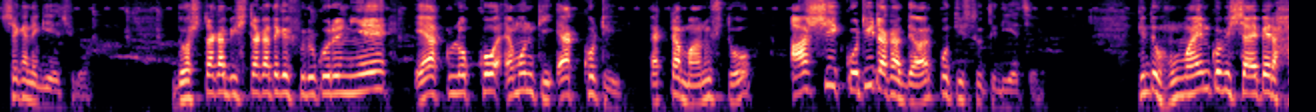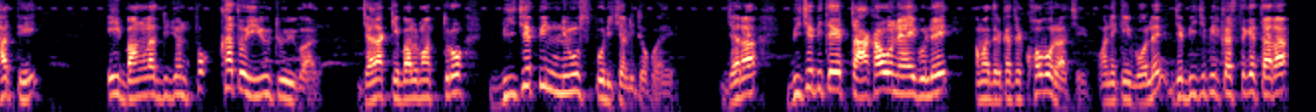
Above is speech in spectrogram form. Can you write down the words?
সেখানে গিয়েছিল। দশ টাকা, বিশ টাকা থেকে শুরু করে নিয়ে এক লক্ষ, এমনকি এক কোটি। একটা মানুষ তো আশি কোটি টাকা দেওয়ার প্রতিশ্রুতি দিয়েছে। কিন্তু হুমায়ুন কবির সাহেবের হাতে এই বাংলার দুজন প্রখ্যাত ইউটিউবার, যারা কেবলমাত্র বিজেপির নিউজ পরিচালিত করে, যারা বিজেপি থেকে টাকাও নেয় বলে আমাদের কাছে খবর আছে। অনেকেই বলে যে বিজেপির কাছ থেকে তারা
